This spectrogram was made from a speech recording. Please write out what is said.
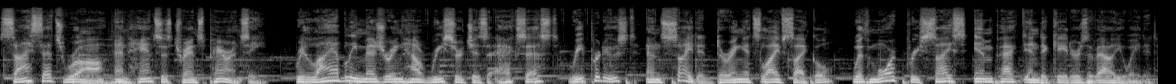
SciSets Ra enhances transparency reliably measuring how research is accessed, reproduced, and cited during its life cycle with more precise impact indicators evaluated.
